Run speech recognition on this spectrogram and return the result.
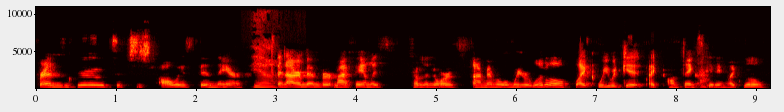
friends groups. It's just always been there. Yeah. And I remember my family's from the north. I remember when we were little, like we would get like on Thanksgiving, like little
